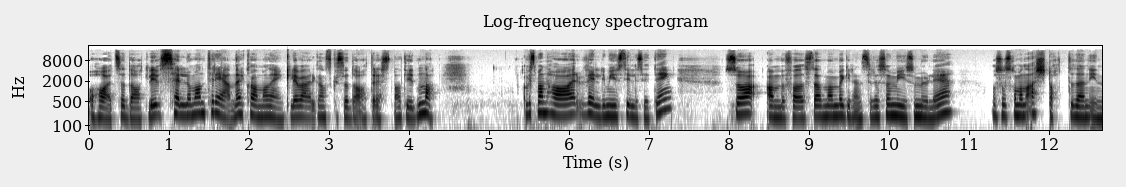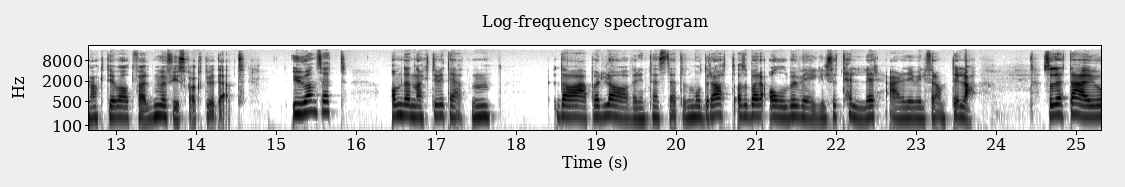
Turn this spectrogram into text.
å ha et sedat liv. Selv om man trener, kan man egentlig være ganske sedat resten av tiden, da. Og hvis man har veldig mye stillesitting, så anbefales det at man begrenser det så mye som mulig, og så skal man erstatte den inaktive atferden ved fysisk aktivitet. Uansett om denne aktiviteten da er på lavere intensitet enn moderat. Altså bare all bevegelse teller, er det de vil fram til, da. Så dette er jo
